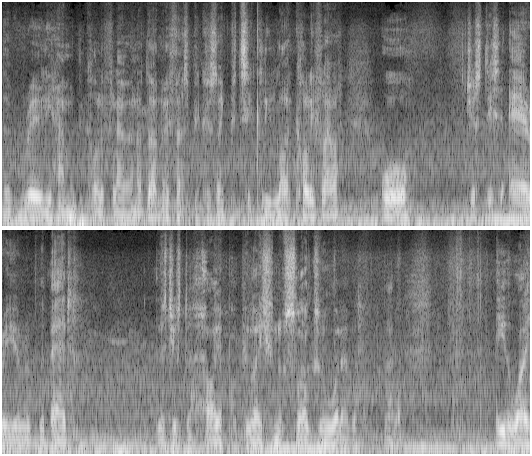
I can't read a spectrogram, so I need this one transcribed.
They've really hammered the cauliflower. And I don't know if that's because they particularly like cauliflower or just this area of the bed there's just a higher population of slugs or whatever. But either way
